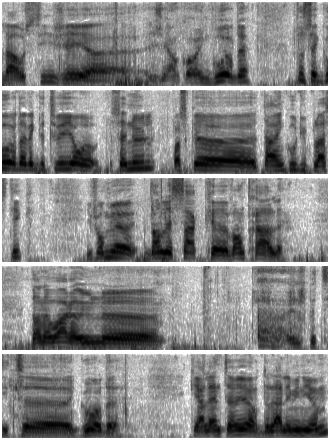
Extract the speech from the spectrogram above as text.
là aussi, j'ai encore une gourde. Toutes ces gourdes avec des tuyaux, c'est nul parce que tu as un goût du plastique il faut mieux dans le sac euh, ventral d'en avoir une, euh, petite euh, gourde qui est à l'intérieur de l'aluminium.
